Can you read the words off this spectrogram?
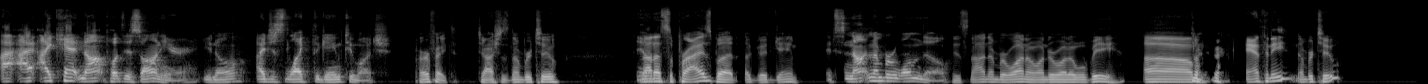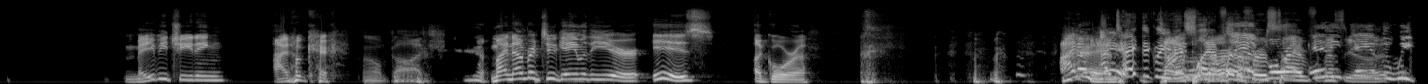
I, I I can't not put this on here. You know, I just like the game too much. Perfect. Josh is number two. Yeah. Not a surprise, but a good game. It's not number one though. It's not number one. I wonder what it will be. Um, Anthony, number two. Maybe cheating. I don't care. Oh God. My number two game of the year is Agora. I don't And- care. technically didn't play it for the first Agora time for any this day year, of the week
